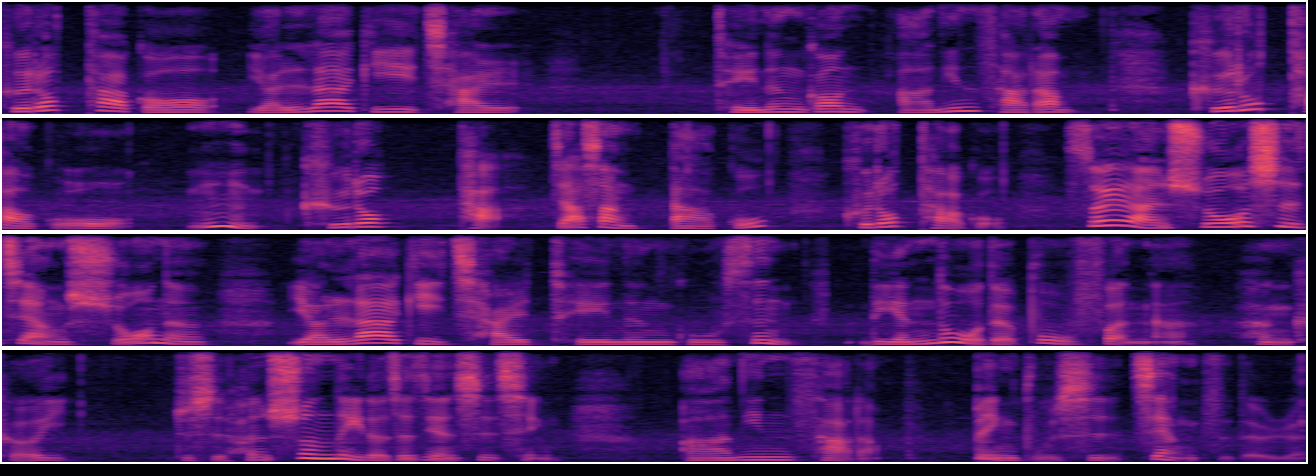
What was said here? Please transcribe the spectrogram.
그렇다고연락이잘 되는건아닌사람그렇다고嗯，그렇다加上大过，그렇다 고。 虽然说是这样说呢，연락이잘되는곳은联络的部分啊，很可以，就是很顺利的这件事情。아닌사람并不是这样子的人，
